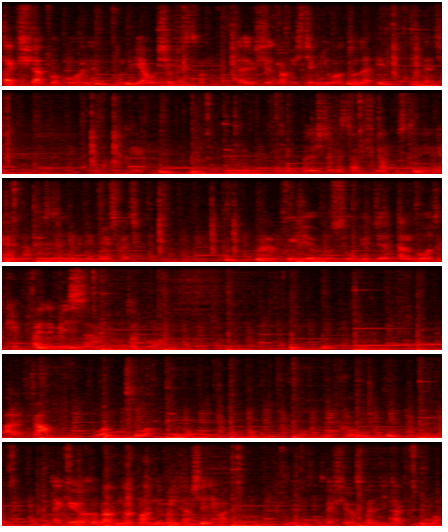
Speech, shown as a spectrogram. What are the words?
tak światło było, nie? Odbijało się wszystko. Teraz już się trochę ściemniło, to lepiej widać. 20 wystarczy na pustyni? Nie, na pustyni będziemy mieszkać. No, Pójdziemy po sobie, gdzie tam było takie fajne miejsce. To było. Ale jump. Łop, łop. Takiego chyba w normalnym Minecrafcie nie ma. Jak się rozpędzi tak. Łop.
